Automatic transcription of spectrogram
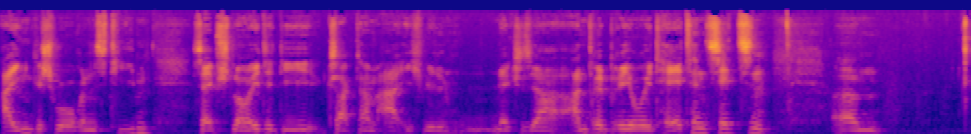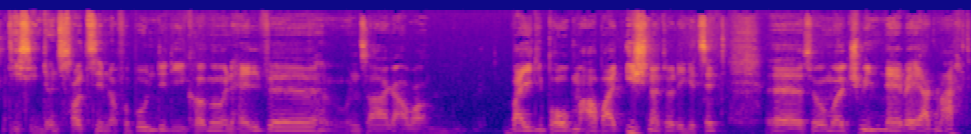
eingeschworenes Team. Selbst Leute, die gesagt haben, ah, ich will nächstes Jahr andere Prioritäten setzen, ähm, die sind uns trotzdem noch verbunden, die kommen und helfen und sagen, aber weil die Probenarbeit ist natürlich jetzt nicht äh, so mal geschwind nebenher gemacht.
